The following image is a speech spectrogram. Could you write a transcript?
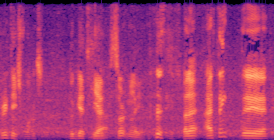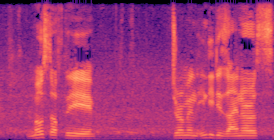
British ones to get here. Yeah, certainly. but I, I think the most of the German indie designers,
